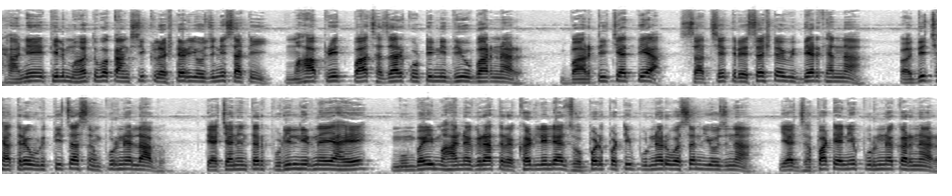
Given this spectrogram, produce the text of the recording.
ठाणे येथील महत्त्वाकांक्षी क्लस्टर योजनेसाठी महाप्रीत पाच हजार कोटी निधी उभारणार. बार्टीच्या त्या सातशे त्रेसष्ट विद्यार्थ्यांना अधिछात्रवृत्तीचा संपूर्ण लाभ. त्याच्यानंतर पुढील निर्णय आहे मुंबई महानगरात रखडलेल्या झोपडपट्टी पुनर्वसन योजना या झपाट्याने पूर्ण करणार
